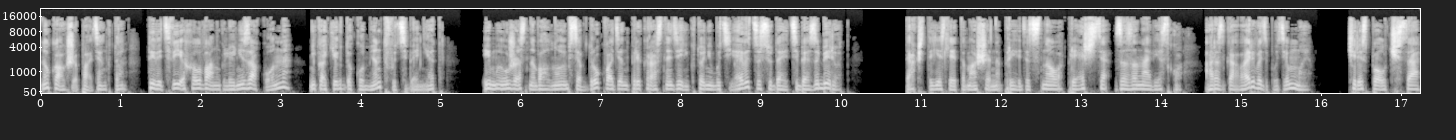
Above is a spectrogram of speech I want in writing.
«Ну как же, Паддингтон, ты ведь въехал в Англию незаконно, никаких документов у тебя нет, и мы ужасно волнуемся, вдруг в один прекрасный день кто-нибудь явится сюда и тебя заберет. Так что если эта машина приедет снова, прячься за занавеску, а разговаривать будем мы». Через полчаса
